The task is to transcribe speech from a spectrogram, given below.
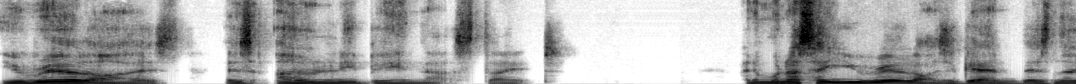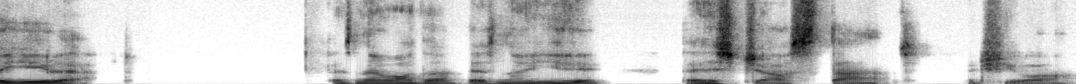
you realize there's only been that state. And when I say you realize again, there's no you left. There's no other, there's no you. There's just that which you are,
